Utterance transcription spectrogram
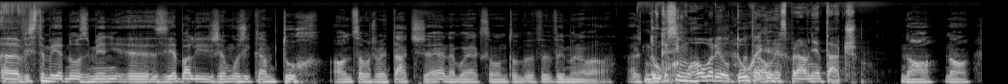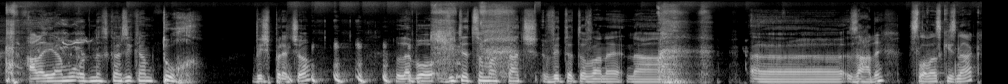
E, vy jste mi jednou změni, e, zjebali, že mu říkám tuch a on samozřejmě tač, že? Nebo jak se on to vyjmenoval? No ty si mu hovoril tuch a, a on je správně tač. No, no. Ale já mu od dneska říkám tuch. Víš prečo? Lebo víte, co má tač vytetované na uh, zádech? Slovenský znak?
